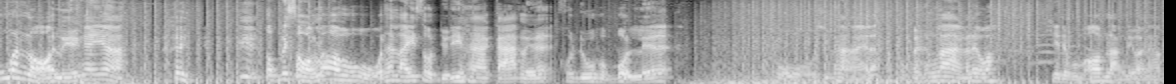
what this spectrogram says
อ้วนหรอหรือยังไงอะ ตกไปสองรอบโอ้โห ถ้าไลฟ์สดอยู่ที่ฮากากเลยนะคนดูผมบ่นเลยนะโอ้โหชิบหายละผมไปข้างล่างก็ได้วะเคลียเดี๋ยวผมอ้อมหลังดีกว่านะครับ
